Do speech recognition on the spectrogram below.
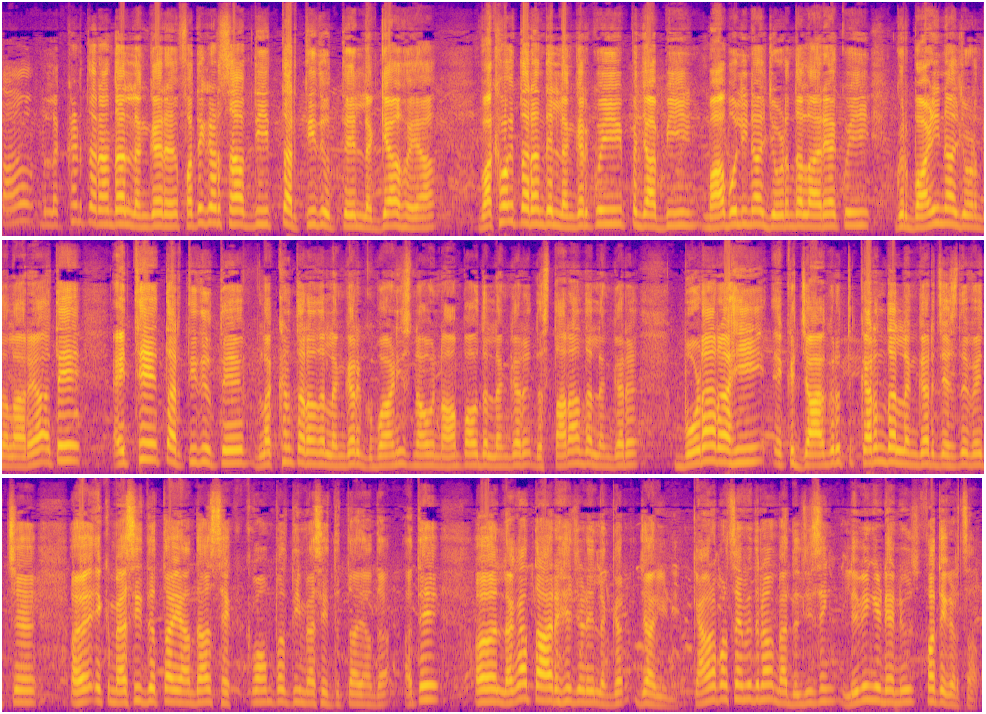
ਤਾਂ ਵਿਲੱਖਣ ਤਰ੍ਹਾਂ ਦਾ ਲੰਗਰ ਫਤਿਹਗੜ੍ਹ ਸਾਹਿਬ ਦੀ ਧਰਤੀ ਦੇ ਉੱਤੇ ਲੱਗਿਆ ਹੋਇਆ। ਵੱਖ-ਵੱਖ ਤਰ੍ਹਾਂ ਦੇ ਲੰਗਰ ਕੋਈ ਪੰਜਾਬੀ ਮਾਂ ਬੋਲੀ ਨਾਲ ਜੋੜਨ ਦਾ ਲਾ ਰਿਹਾ, ਕੋਈ ਗੁਰਬਾਣੀ ਨਾਲ ਜੋੜਨ ਦਾ ਲਾ ਰਿਹਾ ਅਤੇ ਇੱਥੇ ਧਰਤੀ ਦੇ ਉੱਤੇ ਵਿਲੱਖਣ ਤਰ੍ਹਾਂ ਦਾ ਲੰਗਰ, ਗੁਰਬਾਣੀ ਸੁਣਾਓ, ਨਾਮ ਪਾਓ ਦਾ ਲੰਗਰ, ਦਸਤਾਰਾਂ ਦਾ ਲੰਗਰ, ਬੋੜਾਂ ਰਾਹੀਂ ਇੱਕ ਜਾਗਰੂਕ ਕਰਨ ਦਾ ਲੰਗਰ ਜਿਸ ਦੇ ਵਿੱਚ ਇੱਕ ਮੈਸੇਜ ਦਿੱਤਾ ਜਾਂਦਾ, ਸਿੱਖ ਕੌਮ ਪ੍ਰਤੀ ਮੈਸੇਜ ਦਿੱਤਾ ਜਾਂਦਾ ਅਤੇ ਲਗਾਤਾਰ ਇਹ ਜਿਹੜੇ ਲੰਗਰ ਜਾਰੀ ਨੇ। ਕੈਮਰਾ ਪਰਸਨ ਦੇ ਨਾਲ ਮੈਂ Daljit Singh living India news Fatehgarh Sahib.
